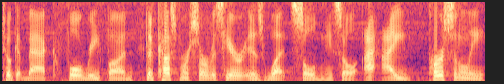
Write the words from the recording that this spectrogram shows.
took it back, full refund. The customer service here is what sold me. So I, I personally,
